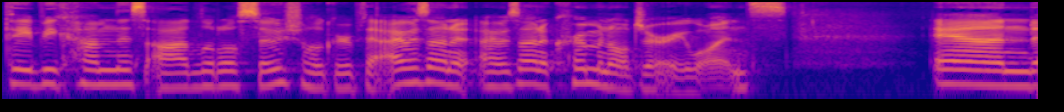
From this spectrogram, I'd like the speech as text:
they become this odd little social group. That I was on a, I was on a criminal jury once, and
